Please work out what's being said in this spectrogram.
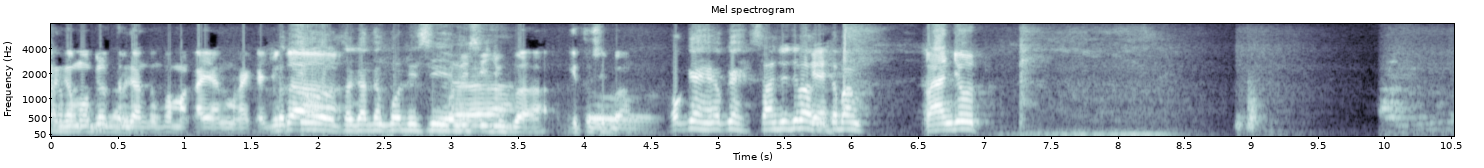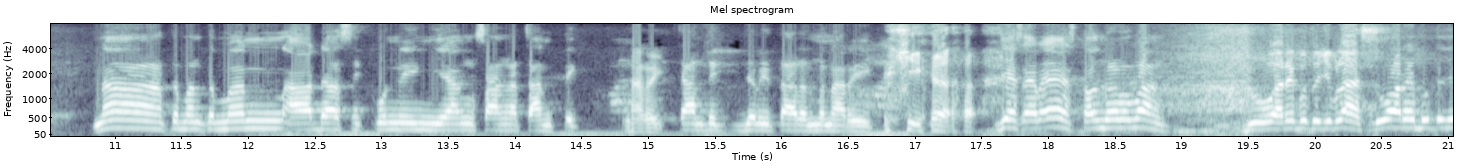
harga mobil benar. tergantung pemakaian mereka juga. Betul, tergantung kondisi, Kondisi ya. juga gitu sih, Bang. Oke, oke. Selanjutnya Bang, Oke. kita Bang. Lanjut. Nah, teman-teman, ada si kuning yang sangat cantik. Narik. Cantik, jelita dan menarik. Iya. Jazz RS tahun berapa, Bang? 2017. 2017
